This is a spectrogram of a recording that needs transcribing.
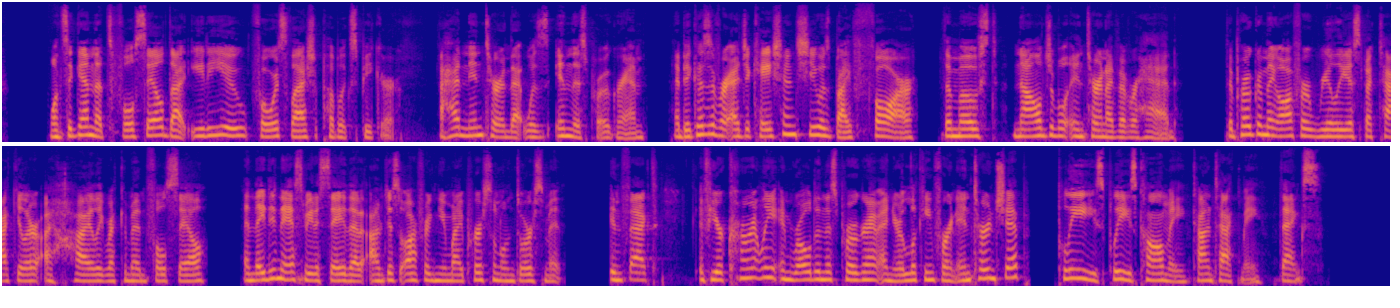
Once again, that's fullsail.edu forward slash public speaker. I had an intern that was in this program, and because of her education, she was by far the most knowledgeable intern I've ever had. The program they offer really is spectacular. I highly recommend Full Sail. And they didn't ask me to say that I'm just offering you my personal endorsement. In fact, if you're currently enrolled in this program and you're looking for an internship, please, please call me, contact me. Thanks.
